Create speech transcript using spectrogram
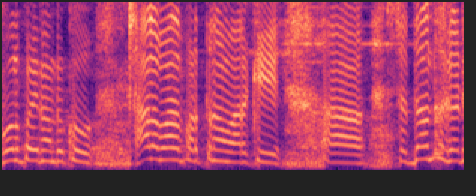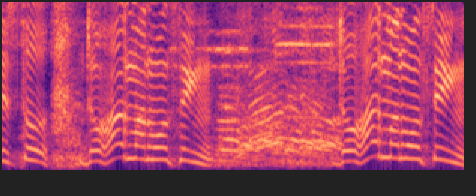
కోల్పోయినందుకు చాలా బాధపడుతున్న. వారికి సిద్ధాంతం గడిస్తూ ఘటిస్తూ జోహార్ మన్మోహన్ సింగ్ జోహార్ మన్మోహన్ సింగ్.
